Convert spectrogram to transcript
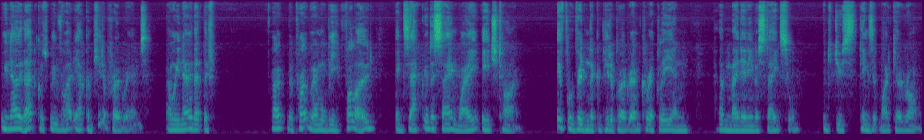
We know that because we write our computer programs and we know that the, the program will be followed exactly the same way each time if we've written the computer program correctly and haven't made any mistakes or introduced things that might go wrong.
